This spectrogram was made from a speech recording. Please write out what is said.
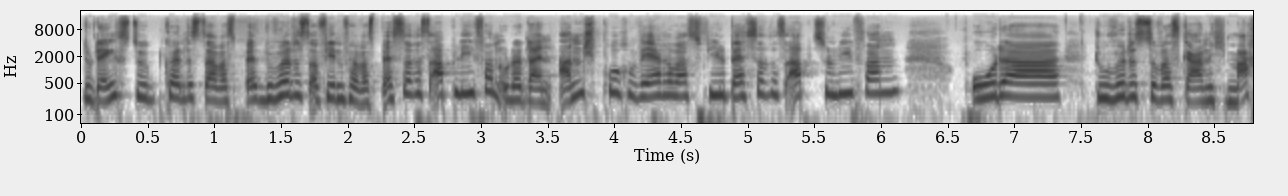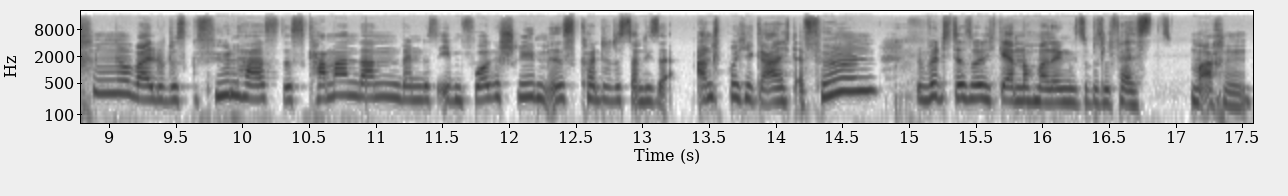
Du denkst, du könntest da was, du würdest auf jeden Fall was Besseres abliefern oder dein Anspruch wäre, was viel Besseres abzuliefern oder du würdest sowas gar nicht machen, weil du das Gefühl hast, das kann man dann, wenn das eben vorgeschrieben ist, könnte das dann diese Ansprüche gar nicht erfüllen. Dann würde ich das würde ich gerne nochmal irgendwie so ein bisschen festmachen,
